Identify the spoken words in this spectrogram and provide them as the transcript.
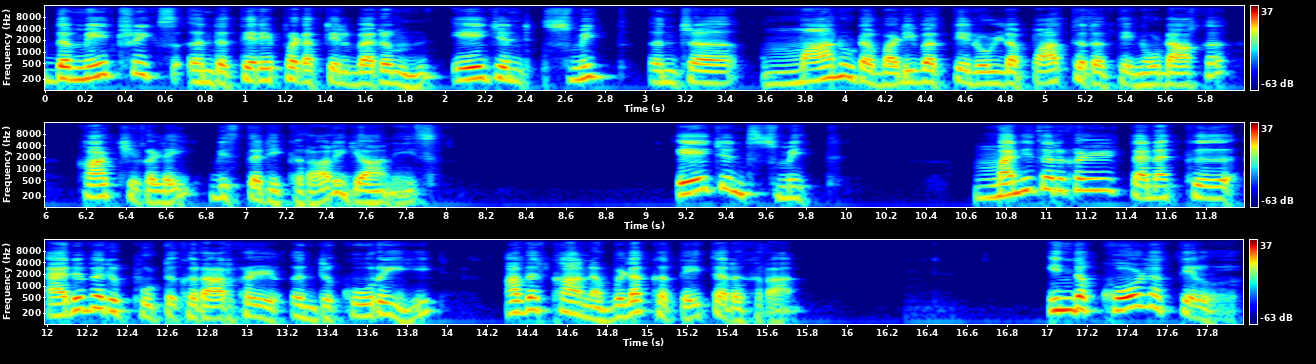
த மேட்ரிக்ஸ் என்ற திரைப்படத்தில் வரும் ஏஜென்ட் ஸ்மித் என்ற மானுட வடிவத்தில் உள்ள பாத்திரத்தினூடாக காட்சிகளை விஸ்தரிக்கிறார் யானிஸ். ஏஜென்ட் ஸ்மித் மனிதர்கள் தனக்கு அருவருப்பூட்டுகிறார்கள் என்று கூறி அதற்கான விளக்கத்தை தருகிறான். இந்த கோலத்தில்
